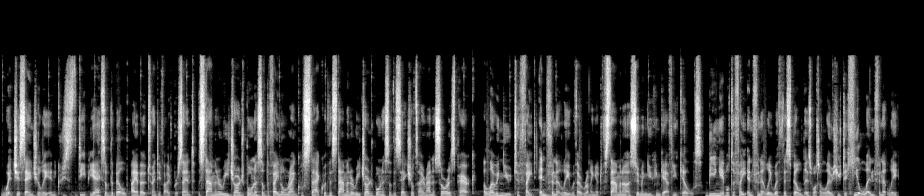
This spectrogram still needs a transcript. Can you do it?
which essentially increases the DPS of the build by about 25%. The stamina recharge bonus of the final rank will stack with the stamina recharge bonus of the Sexual Tyrannosaurus perk, allowing you to fight infinitely without running out of stamina assuming you can get a few kills. Being able to fight infinitely with this build is what allows you to heal infinitely,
